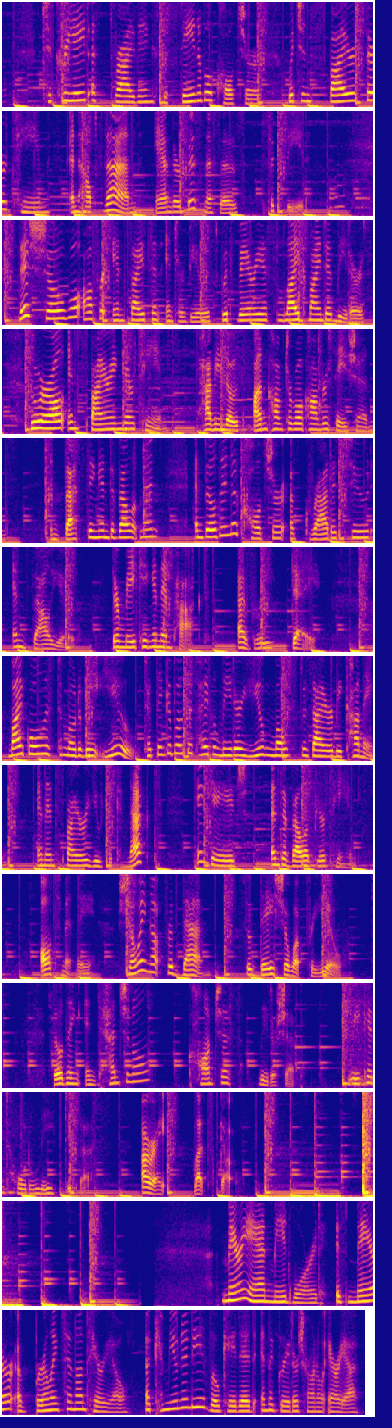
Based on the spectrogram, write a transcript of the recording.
to create a thriving, sustainable culture which inspires their team and helps them and their businesses succeed. This show will offer insights and interviews with various like minded leaders who are all inspiring their teams having those uncomfortable conversations, investing in development, and building a culture of gratitude and value. They're making an impact every day. My goal is to motivate you to think about the type of leader you most desire becoming and inspire you to connect, engage, and develop your teams. Ultimately, showing up for them so they show up for you. Building intentional, conscious leadership. We can totally do this. All right, let's go. Marianne Meed Ward is Mayor of Burlington, Ontario, a community located in the Greater Toronto Area.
